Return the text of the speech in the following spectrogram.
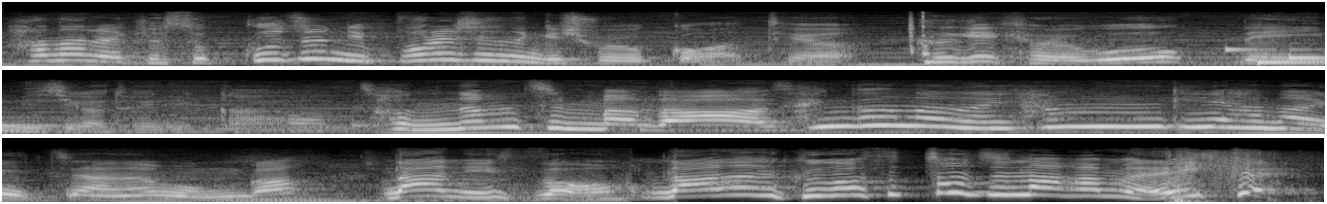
하나를 계속 꾸준히 뿌리시는 게 좋을 것 같아요. 그게 결국 내 이미지가 되니까요. 전 남친마다 생각나는 향기 하나 있지 않아 뭔가? 난 있어. 나는 그거 스쳐 지나가면 에이케!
